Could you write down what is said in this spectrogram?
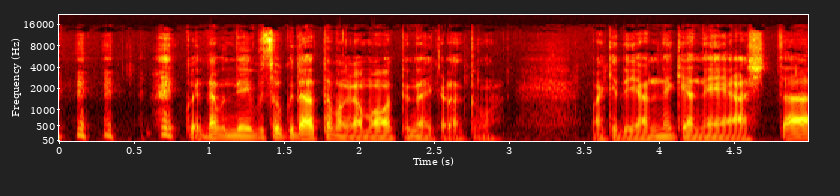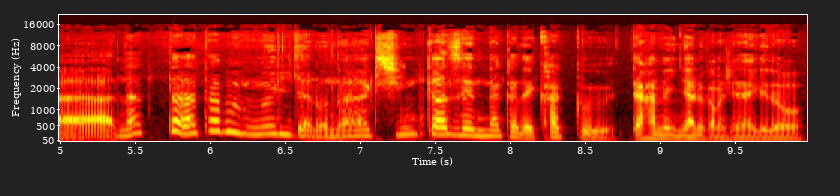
これ多分寝不足で頭が回ってないからと思う。わけどやんなきゃね、明日なったら多分無理だろうな。新幹線の中で書くって羽目になるかもしれないけど、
